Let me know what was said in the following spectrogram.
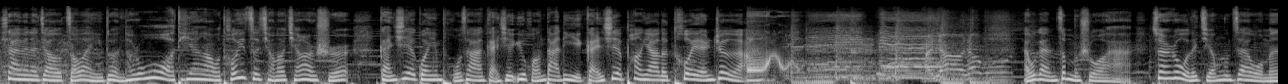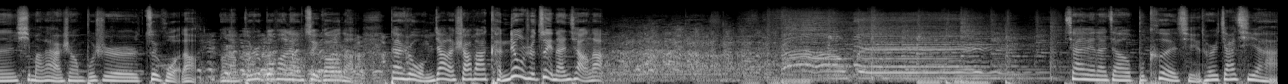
下面呢叫早晚一顿，他说：“我天啊，我头一次抢到前二十，感谢观音菩萨，感谢玉皇大帝，感谢胖丫的拖延症啊！”哎，我敢这么说啊，虽然说我的节目在我们喜马拉雅上不是最火的啊，不是播放量最高的，但是我们家的沙发肯定是最难抢的。下一位呢叫不客气，他说佳期啊，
